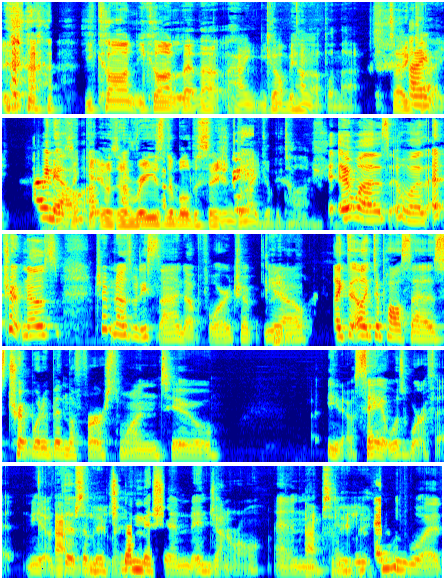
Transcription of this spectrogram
you can't you can't let that hang. You can't be hung up on that. It's okay. I It was, know a, it was a reasonable decision to make at the time. it was it was. And Trip knows Trip knows what he signed up for. Trip, you Yeah. know, like like T'Pol says, Trip would have been the first one to. You know, say it was worth it. You know, the, the, mission, the mission in general, and and he- Absolutely. and he, would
